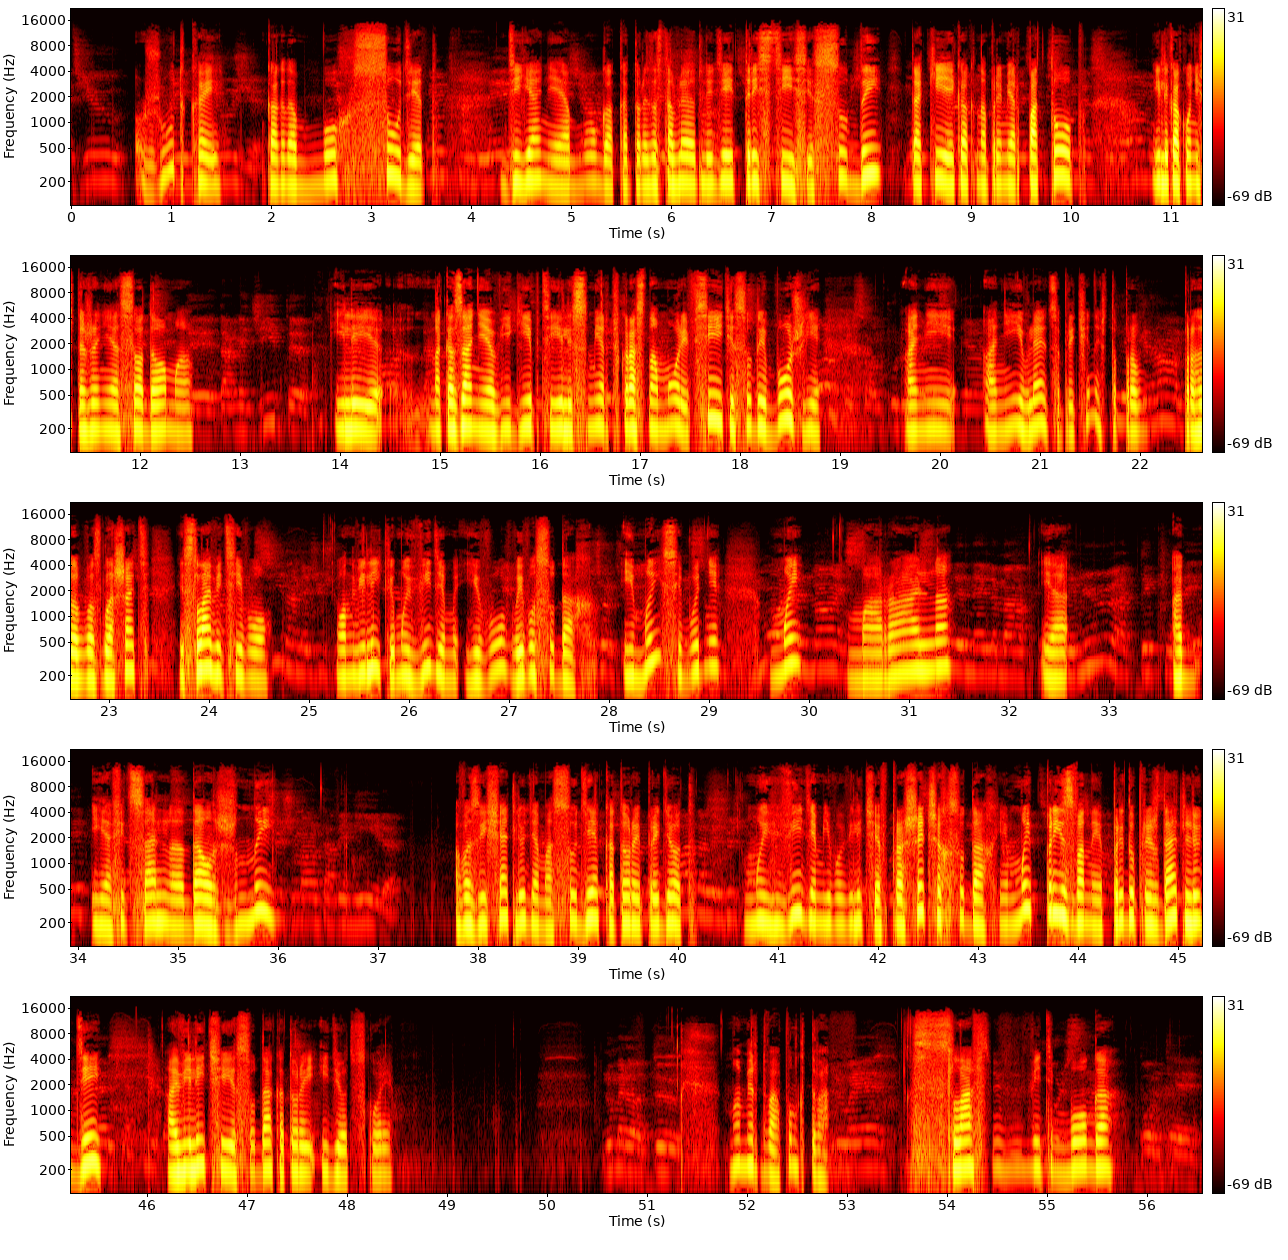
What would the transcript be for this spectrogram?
жуткой, когда Бог судит — деяния Бога, которые заставляют людей трястись, и суды, такие как, например, потоп, или как уничтожение Содома, или наказание в Египте, или смерть в Красном море, все эти суды Божьи, они, они являются причиной, чтобы провозглашать и славить Его. Он велик, и мы видим Его в Его судах. И мы сегодня, мы морально и, и официально должны возвещать людям о суде, который придет. Мы видим Его величие в прошедших судах, и мы призваны предупреждать людей о величии суда, который идет вскоре. Номер два, пункт два. Славить Бога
